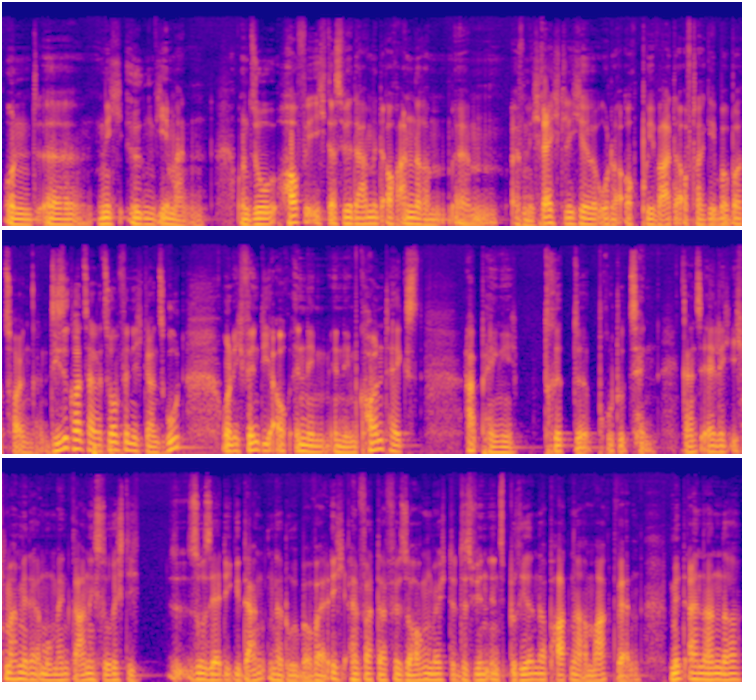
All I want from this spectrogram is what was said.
und äh, nicht irgendjemanden. Und so hoffe ich, dass wir damit auch andere ähm, öffentlich-rechtliche oder auch private Auftraggeber überzeugen können. Diese Konstellation finde ich ganz gut und ich finde die auch in dem, in dem Kontext abhängig, dritte Produzenten. Ganz ehrlich, ich mache mir da im Moment gar nicht so richtig so sehr die Gedanken darüber, weil ich einfach dafür sorgen möchte, dass wir ein inspirierender Partner am Markt werden. Miteinander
